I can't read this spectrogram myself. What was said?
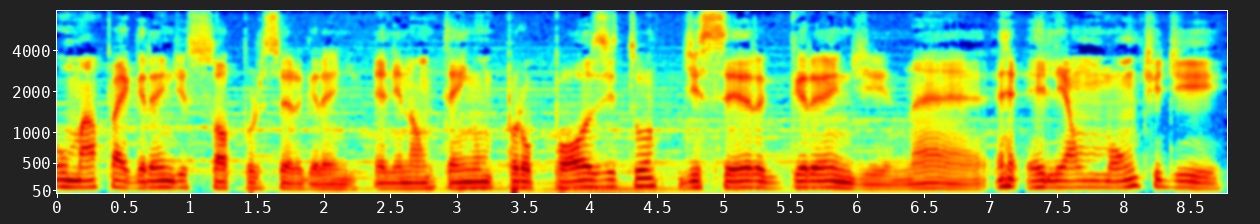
o mapa é grande só por ser grande. Ele não tem um propósito de ser grande, né? Ele é um monte de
